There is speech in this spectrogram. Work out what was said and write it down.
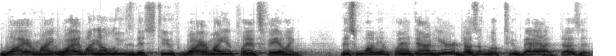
Why, are my, why am I going to lose this tooth? Why are my implants failing? This one implant down here doesn't look too bad, does it?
